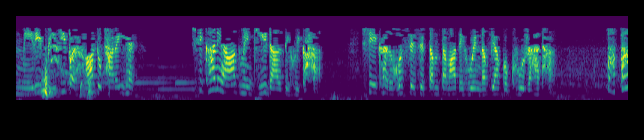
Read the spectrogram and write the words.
मेरी बेटी पर हाथ उठा रही है। शिखा ने आग में घी डालते हुए कहा। शेखर गुस्से से तमतमाते हुए नव्या को घूर रहा था। पापा,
